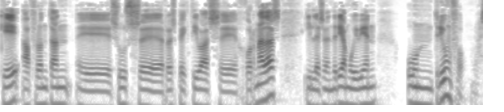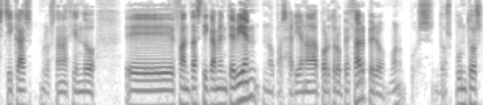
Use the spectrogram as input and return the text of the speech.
que afrontan sus respectivas jornadas y les vendría muy bien un triunfo. Las chicas lo están haciendo eh, fantásticamente bien, no pasaría nada por tropezar, pero bueno, pues dos puntos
